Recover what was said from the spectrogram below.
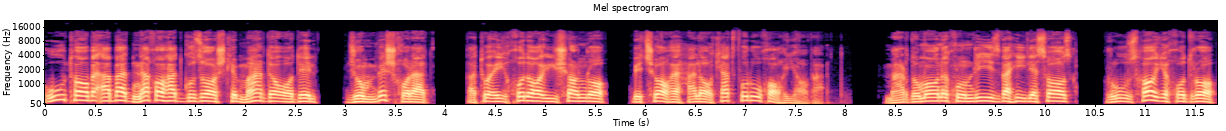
او تا به ابد نخواهد گذاشت که مرد عادل جنبش خورد و تو ای خدا ایشان را به چاه هلاکت فرو خواهی آورد. مردمان خونریز و حیله‌ساز روزهای خود را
